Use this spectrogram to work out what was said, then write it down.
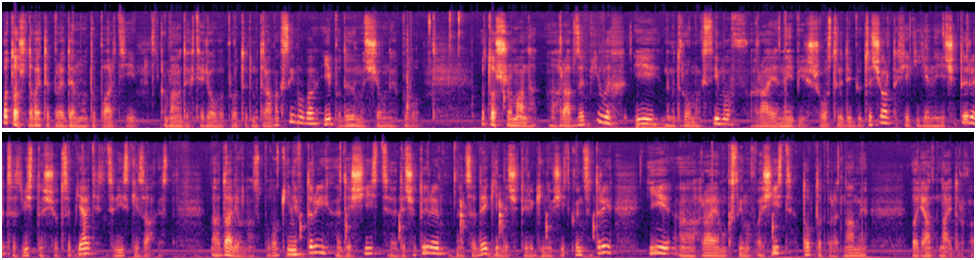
Отож, давайте перейдемо до партії Романа Дегтярьова проти Дмитра Максимова і подивимося, що у них було. Отож, Роман грав за білих, і Дмитро Максимов грає найбільш гострий дебют за чорних, який є на Е4, це звісно, що це 5 сирійський захист. А далі у нас було кінь F3, D6, D4, CD, кінь D4, кінь F6, конь C3, і а, грає Максимов А6, тобто перед нами варіант Найдорфа.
